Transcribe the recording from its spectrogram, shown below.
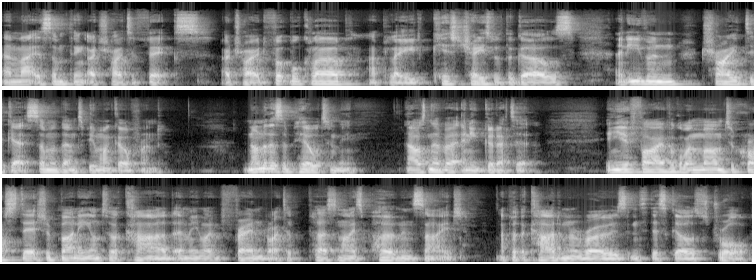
And that is something I tried to fix. I tried football club, I played kiss chase with the girls, and even tried to get some of them to be my girlfriend. None of this appealed to me. I was never any good at it. In year five, I got my mum to cross stitch a bunny onto a card and made my friend write a personalized poem inside. I put the card in a rose into this girl's drawer,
